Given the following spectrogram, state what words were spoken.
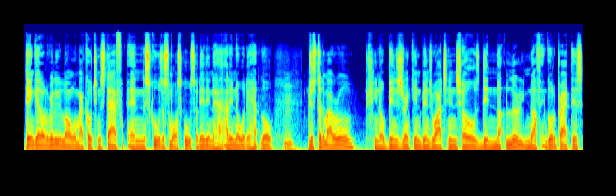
Didn't get really along with my coaching staff, and the school's a small school, so they didn't. Have, I didn't know where to go. Mm. Just stood in my room, you know, binge drinking, binge watching shows, did not literally nothing. Go to practice,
